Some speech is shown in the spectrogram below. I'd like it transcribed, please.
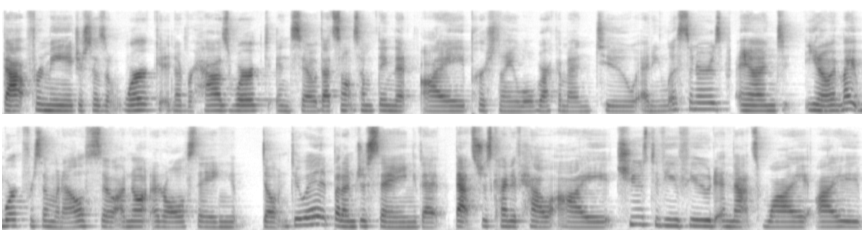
That for me just doesn't work. It never has worked. And so that's not something that I personally will recommend to any listeners. And, you know, it might work for someone else. So I'm not at all saying don't do it, but I'm just saying that that's just kind of how I choose to view food, and that's why I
